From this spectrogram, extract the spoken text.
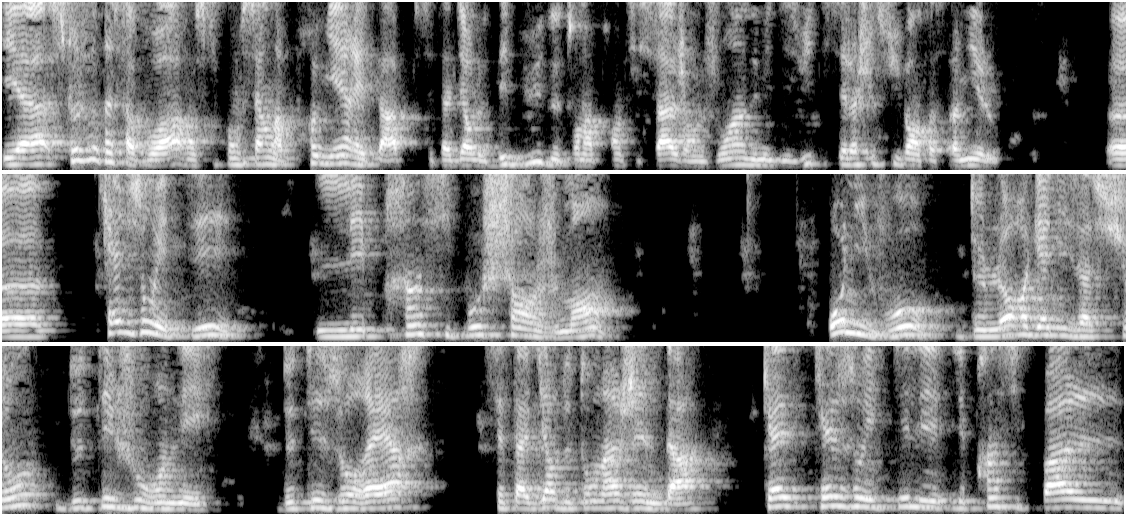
Et euh, ce que je voudrais savoir en ce qui concerne la première étape, c'est-à-dire le début de ton apprentissage en juin 2018, c'est la chose suivante, Astramielo. Euh, quels ont été les principaux changements au niveau de l'organisation de tes journées de tes horaires, c'est-à-dire de ton agenda? Quelles, ont été les, principales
